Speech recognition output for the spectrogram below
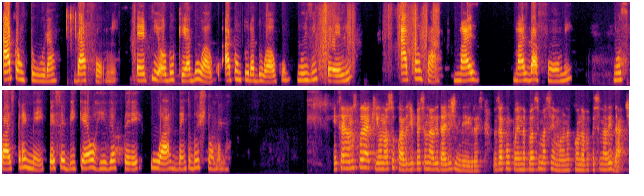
A tontura da fome é pior do que a do álcool. A tontura do álcool nos impele a cantar, mas, mas da fome nos faz tremer. Percebi que é horrível ter o ar dentro do estômago. Encerramos por aqui o nosso quadro de personalidades negras. Nos acompanhe na próxima semana com a nova personalidade.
